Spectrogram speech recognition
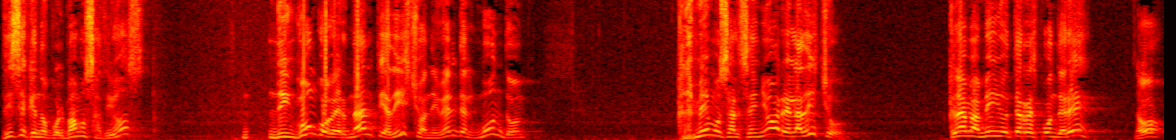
dice que nos volvamos a Dios. Ningún gobernante ha dicho a nivel del mundo, clamemos al Señor, Él ha dicho, clama a mí, yo te responderé. No.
